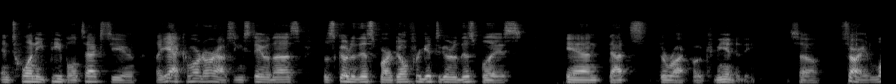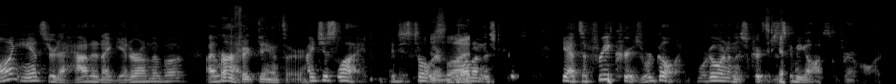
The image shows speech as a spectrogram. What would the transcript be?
And 20 people text you, like, yeah, come over to our house. You can stay with us. Let's go to this bar. Don't forget to go to this place. And that's the Rockboat community. So, sorry, long answer to how did I get her on the boat? I lied. Perfect answer. I just lied. I just told her Just going on this cruise. Yeah, it's a free cruise. We're going. We're going on this cruise. It's gonna be awesome for everyone.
